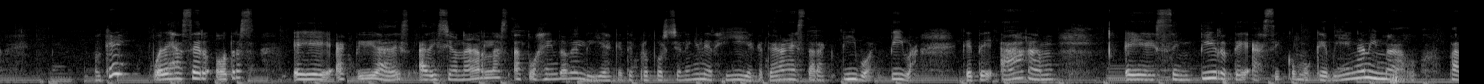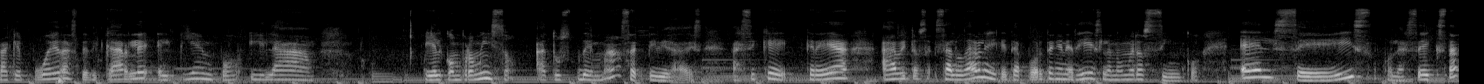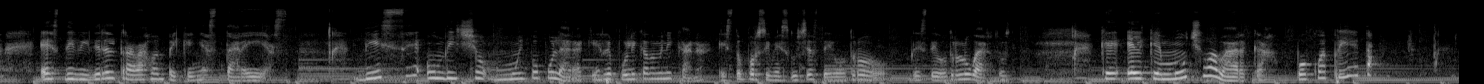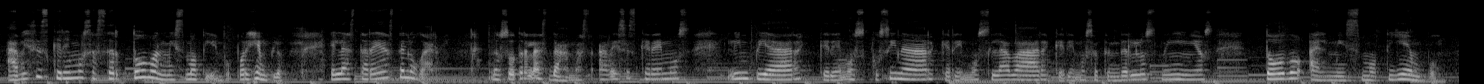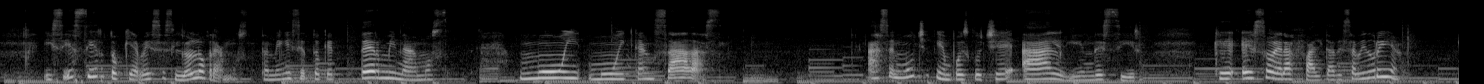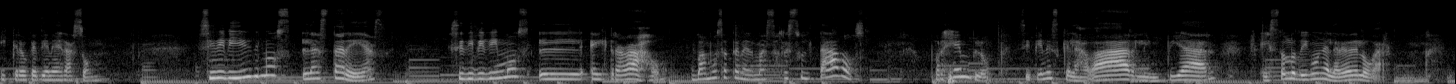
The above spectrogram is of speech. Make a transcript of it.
¿ok? Puedes hacer otras eh, actividades, adicionarlas a tu agenda del día que te proporcionen energía, que te hagan estar activo, activa, que te hagan eh, sentirte así como que bien animado para que puedas dedicarle el tiempo y la y el compromiso a tus demás actividades. Así que crea hábitos saludables y que te aporten energía es la número 5. El 6 o la sexta es dividir el trabajo en pequeñas tareas. Dice un dicho muy popular aquí en República Dominicana, esto por si me escuchas de otro, desde otro lugar, que el que mucho abarca, poco aprieta. A veces queremos hacer todo al mismo tiempo. Por ejemplo, en las tareas del hogar, nosotras las damas a veces queremos limpiar, queremos cocinar, queremos lavar, queremos atender a los niños, todo al mismo tiempo. Y si es cierto que a veces lo logramos, también es cierto que terminamos muy, muy cansadas. Hace mucho tiempo escuché a alguien decir que eso era falta de sabiduría. Y creo que tiene razón. Si dividimos las tareas, si dividimos el, trabajo, vamos a tener más resultados. Por ejemplo, si tienes que lavar, limpiar, esto lo digo en el área del hogar,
